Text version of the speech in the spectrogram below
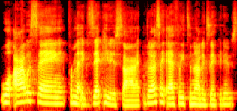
Well, I was saying from the executive side. Did I say athletes and not executives?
